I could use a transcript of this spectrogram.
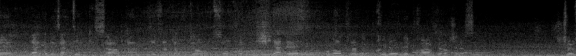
Mais là, il y a des articles qui sortent, les autochtones sont en train de chialer, on est en train de brûler les preuves de leur génocide. Je que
